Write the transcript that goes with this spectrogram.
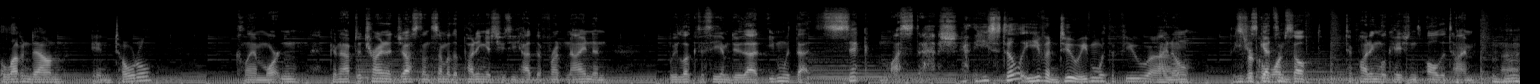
11 down in total. Clam Morgan gonna have to try and adjust on some of the putting issues he had the front nine, and we look to see him do that, even with that sick mustache. Yeah, he's still even too, even with a few. Uh, I know. He just gets one- himself to putting locations all the time. Uh,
